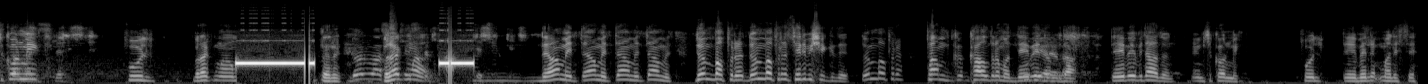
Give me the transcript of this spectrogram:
MC Kormik. Full. Bırakma am***ları. Bırakma. Devam et, devam et, devam et, devam et. Dön buffer'a, dön buffer'a seri bir şekilde. Dön buffer'a. Tam kaldıramadı. DB dön bir daha. DB bir daha dön. MC Kormik. Full. DB'li malisi.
